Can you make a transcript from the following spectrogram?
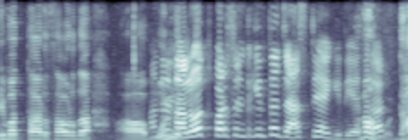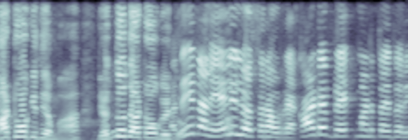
ಐವತ್ತಾರು ಸಾವಿರದ ನಲವತ್ತು ಪರ್ಸೆಂಟ್ ಗಿಂತ ಜಾಸ್ತಿ ಆಗಿದೆ ದಾಟು ಹೋಗಿದೆಯಮ್ಮ? ಎಂದೋ ದಾಟು ಹೋಗೋಯ್ತು. ಅದೇ ನಾನು ಹೇಳಿಲ್ಲ ಸರ್ ಅವ್ರ ರೆಕಾರ್ಡೇ ಬ್ರೇಕ್ ಮಾಡ್ತಾ ಇದ್ದಾರೆ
